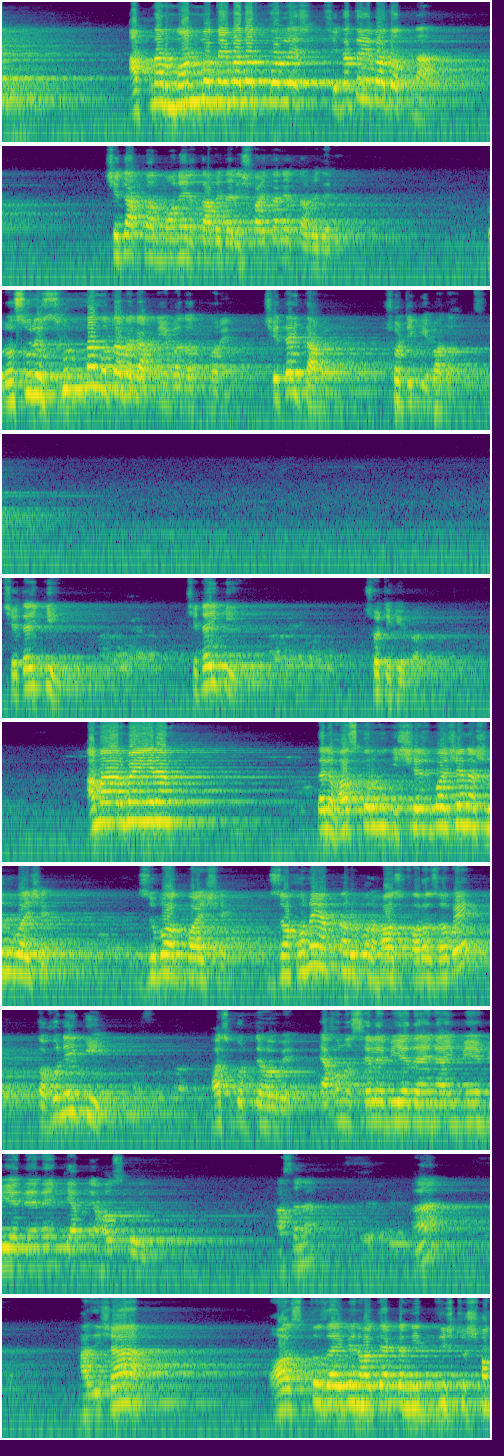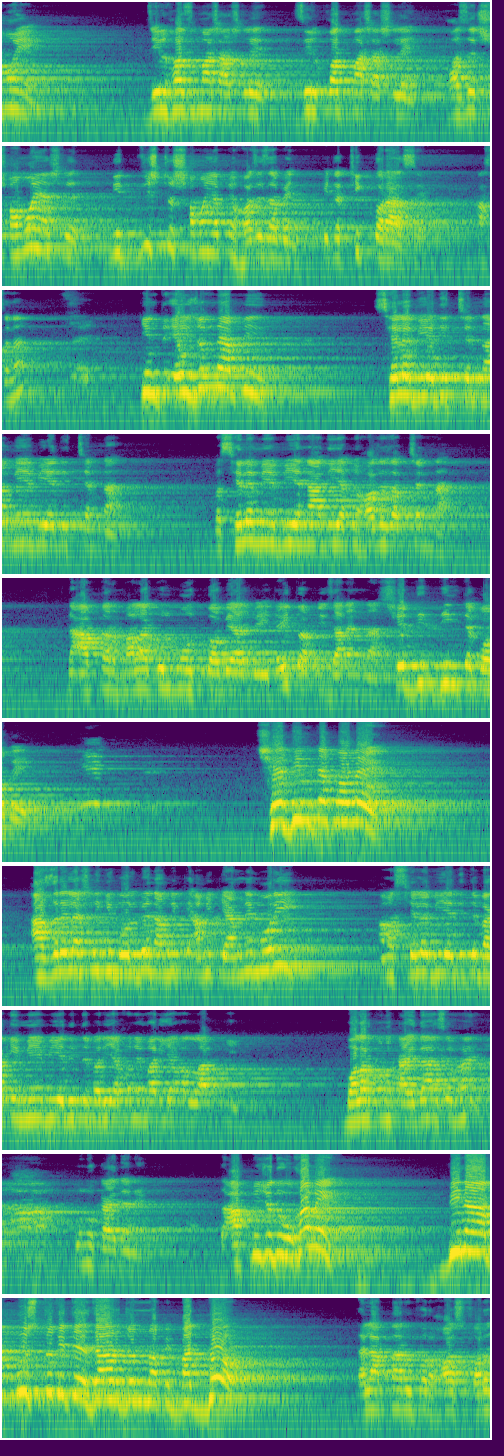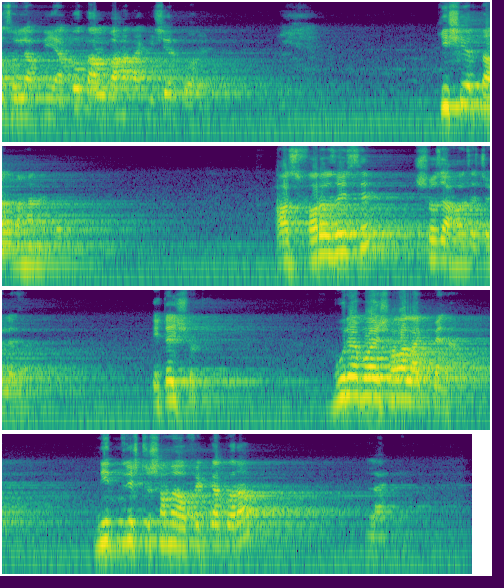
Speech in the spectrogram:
আপনার মন মতো ইবাদত করলে সেটা তো ইবাদত না। সেটা আপনার মনের তাবেদারি, শয়তানের তাবেদারি। রসুলের সুন্না মোতাবেক আপনি ইবাদত করেন, সেটাই তাবে সঠিক ইবাদত। সেটাই কি? সেটাই কি? সঠিক ইবাদত আমার ভাইয়েরা, তাহলে হজ করব কি শেষ বয়সে না শুরু বয়সে? যুবক বয়সে। যখনই আপনার উপর হজ ফরজ হবে, তখনই কি? হজ করতে হবে। এখনও ছেলে বিয়ে দেয় নাই, মেয়ে বিয়ে দেয় নাই, কেমনে হজ করি? আছে না? হ্যাঁ? হাজি সাহেব, হজ তো যাইবেন হয়তো একটা নির্দিষ্ট সময়ে। জিল হজ মাস আসলে জিল কদ মাস আসলে, হজের সময় আসলে, নির্দিষ্ট সময় আপনি হজে যাবেন, এটা ঠিক করা আছে। আছে না? কিন্তু এই জন্য আপনি ছেলে বিয়ে দিচ্ছেন না, মেয়ে বিয়ে দিচ্ছেন না, বা ছেলে মেয়ে বিয়ে না দিয়ে আপনি হজে যাচ্ছেন না না আপনার মালাকুল মৌত কবে আসবে এটাই তো আপনি জানেন না। সে দিনটা কবে? সে দিনটা কবে? আজরাইল আসলে কি বলবেন? আমি আমি কেমনে মরি? আমার ছেলে বিয়ে দিতে বাকি, মেয়ে বিয়ে দিতে পারি, এখনই মারি, আমার লাভ কি? বলার কোনো কায়দা আছে ভাই? কোনো কায়দা নেই। তা আপনি যদি ওখানে বিনা প্রস্তুতিতে যাওয়ার জন্য আপনি বাধ্য, তাহলে আপনার উপর হজ ফরজ হলে আপনি এত তাল বাহানা কিসের করেন কিসের তাল বাহানা করেন হজ ফরজ হয়েছে, সোজা হজে চলে যান। এটাই সঠিক। বুড়ে বয়স হওয়া লাগবে না। নির্দিষ্ট সময় অপেক্ষা করা লাগবে।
